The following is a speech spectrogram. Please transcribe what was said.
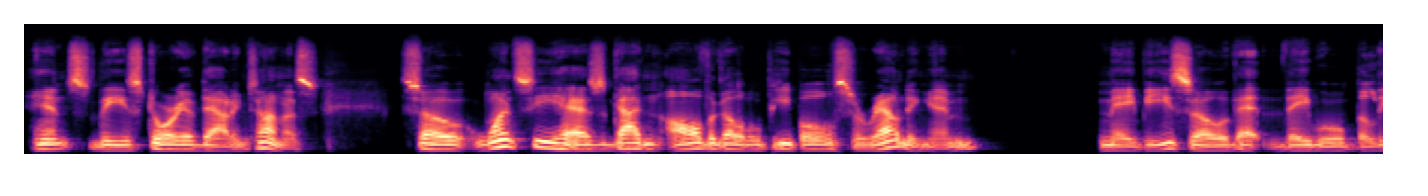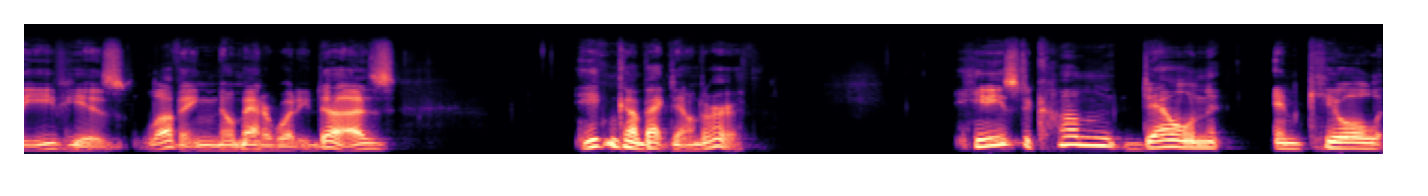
hence the story of Doubting Thomas. So once he has gotten all the gullible people surrounding him, maybe so that they will believe he is loving no matter what he does, he can come back down to earth. He needs to come down and kill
